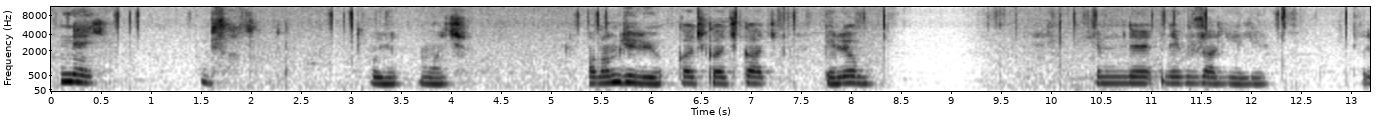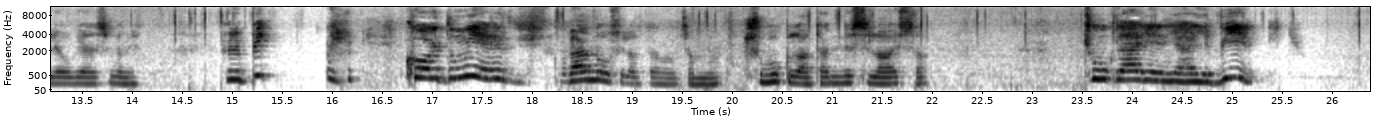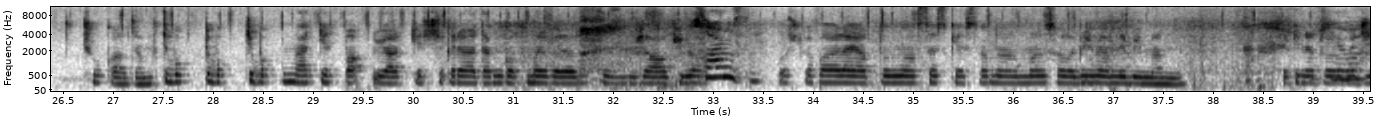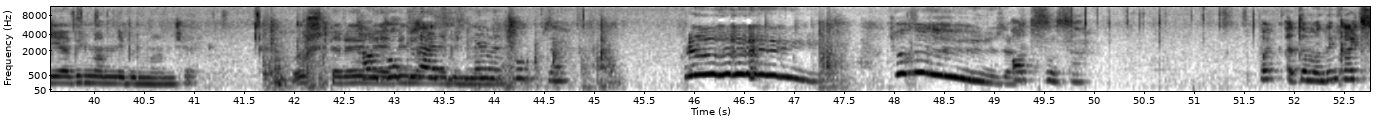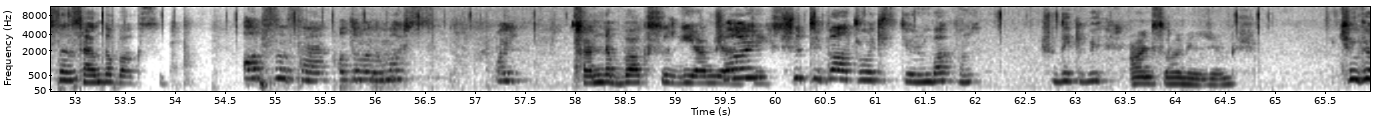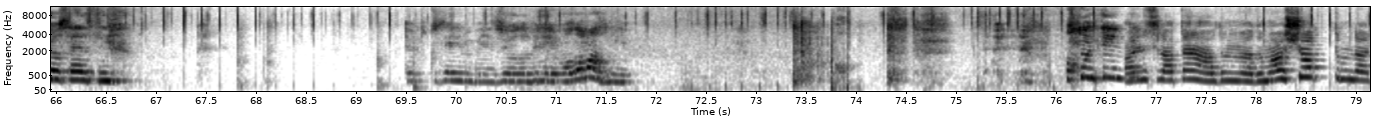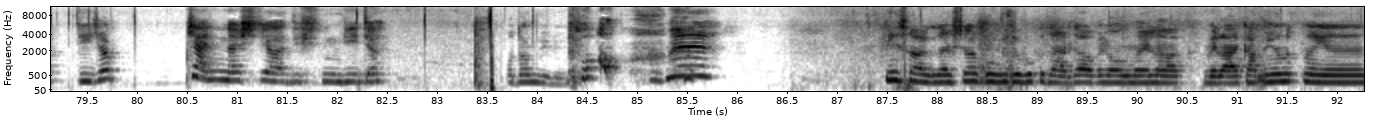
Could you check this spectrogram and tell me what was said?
Ney? Bir saat sonra. Oyun maç. Adam geliyor. Kaç kaç kaç. Geliyor mu? Hem de ne güzel geliyor. Hele o gelsin abi. Şöyle bir Koydum yere düştü. ben de o silahtan alacağım lan. Çubuk zaten ne silahıysa. Çubuklar yeri yerli. Bir. Çubuk alacağım. Çubuk çubuk çubuk. Herkes patlıyor. Herkes şekerden kopmaya kadar hızlıca alıyor. Sar mısın? Boş kafayla yaptığın lan ses kessen normal sana bilmem ne bilmem ne. Tekine torbacıya bilmem ne bilmem ne. Bu öyle Tamam çok bilmem güzel ne bilmem ne. Evet çok güzel. Çok güzel. Atsın sen. Bak atamadın kaçsın. Sen de baksın. Atsın sen. Atamadın başsın. Ay. Sen de boxer giyen bir Şu erkeksin. şu tipi atmak istiyorum. Bak bana. Şuradaki bir. Aynı sana benziyormuş. Çünkü o sensin. Evet kuzenime benziyor olabilirim. Olamaz mıyım? Aynı silahtan aldım ve adamı aşağı attım da diyeceğim. Kendin aşağı düştün diyeceğim. Adam geliyor. ne? Neyse arkadaşlar bu video bu kadardı. Abone olmayı like ve like atmayı unutmayın.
